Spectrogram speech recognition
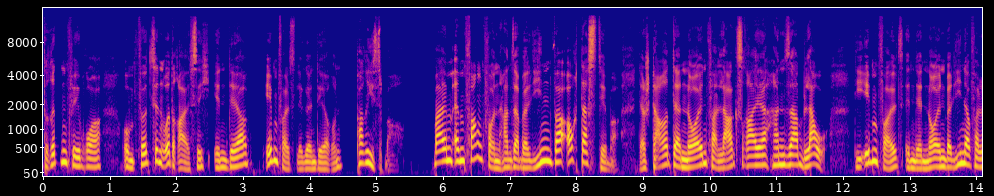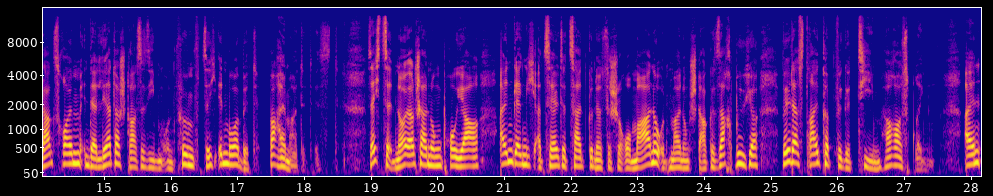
3. Februar um 14.30 Uhr in der ebenfalls legendären Paris Bar. Beim Empfang von Hansa Berlin war auch das Thema, der Start der neuen Verlagsreihe Hansa Blau, die ebenfalls in den neuen Berliner Verlagsräumen in der Lehrterstraße 57 in Morbid beheimatet ist. 16 Neuerscheinungen pro Jahr, eingängig erzählte zeitgenössische Romane und meinungsstarke Sachbücher will das dreiköpfige Team herausbringen. Ein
